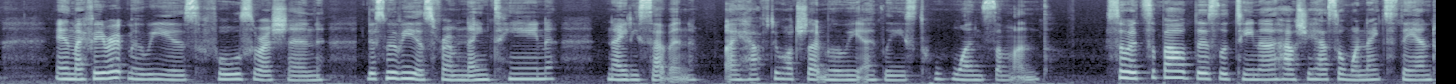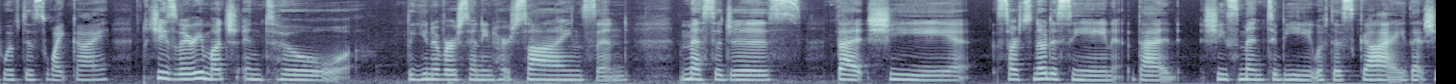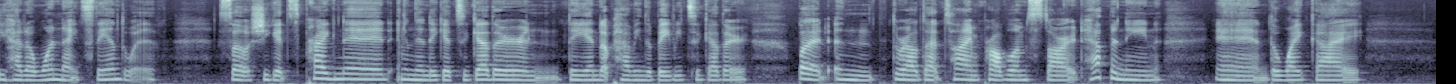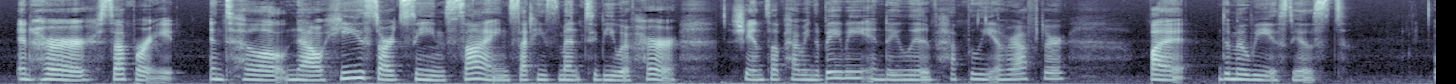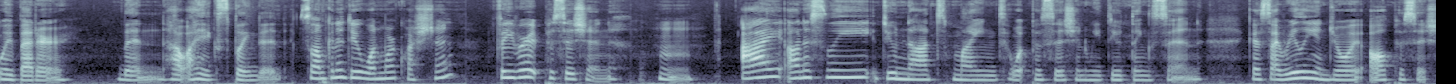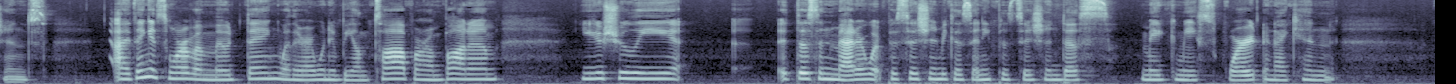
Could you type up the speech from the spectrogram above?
and my favorite movie is Fools Rush In. This movie is from 1997. I have to watch that movie at least once a month. So it's about this Latina, how she has a one night stand with this white guy. She's very much into the universe sending her signs and messages that she starts noticing that she's meant to be with this guy that she had a one night stand with. So she gets pregnant and then they get together and they end up having the baby together. But and throughout that time problems start happening and the white guy and her separate until now he starts seeing signs that he's meant to be with her. She ends up having the baby and they live happily ever after but the movie is just way better than how I explained it. So I'm gonna do one more question. Favorite position? Hmm. I honestly do not mind what position we do things in because I really enjoy all positions. I think it's more of a mood thing whether I want to be on top or on bottom. Usually, it doesn't matter what position because any position does make me squirt and I can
